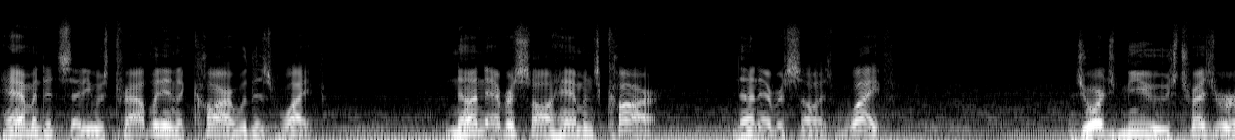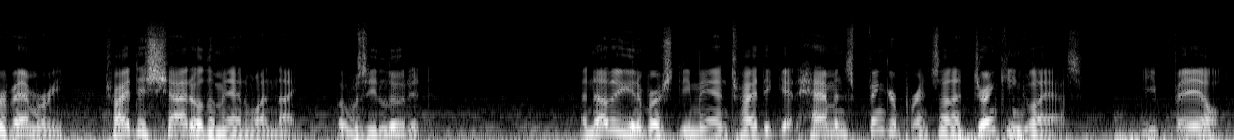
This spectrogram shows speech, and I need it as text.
Hammond had said he was traveling in a car with his wife. None ever saw Hammond's car. None ever saw his wife. George Muse, treasurer of Emory, tried to shadow the man one night, but was eluded. Another university man tried to get Hammond's fingerprints on a drinking glass. He failed.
